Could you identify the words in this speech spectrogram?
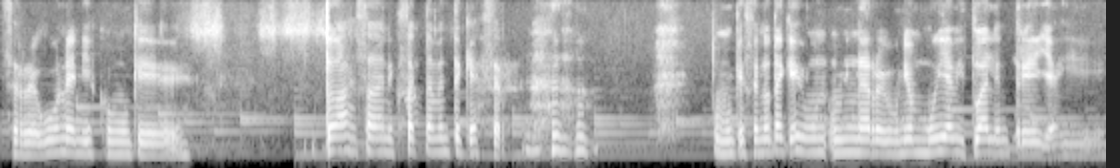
se reúnen y es como que todas saben exactamente qué hacer. como que se nota que es un- una reunión muy habitual entre ellas y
